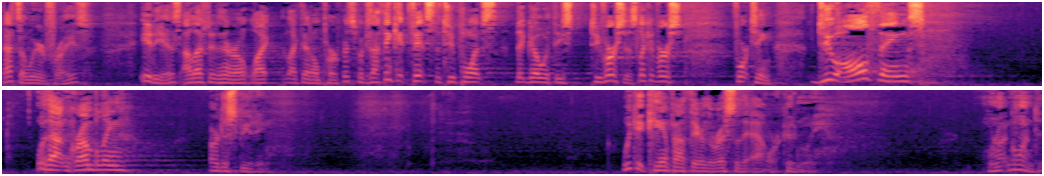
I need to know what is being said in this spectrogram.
that's a weird phrase. It is. I left it in there like, like that on purpose because I think it fits the two points that go with these two verses. Look at verse 14. Do all things without grumbling or disputing. We could camp out there the rest of the hour, couldn't we? We're not going to.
